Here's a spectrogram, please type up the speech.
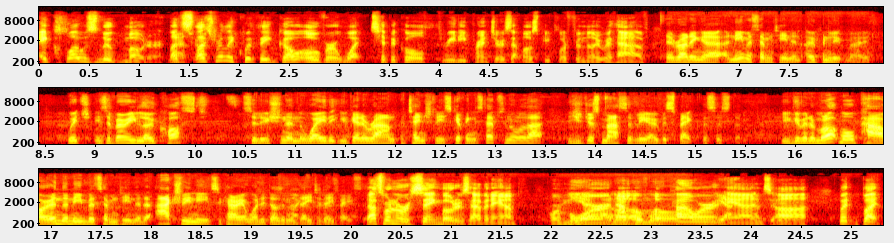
a, closed loop motor. Let's right. let's really quickly go over what typical 3D printers that most people are familiar with have. They're running a, a NEMA 17 in open loop mode, which is a very low cost solution. And the way that you get around potentially skipping steps and all of that is you just massively overspec the system. You give it a lot more power in the NEMA 17 than it actually needs to carry out what it does on a day to day basis. That's when we're saying motors have an amp or more, amp of, of power. Yeah, and uh, but but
